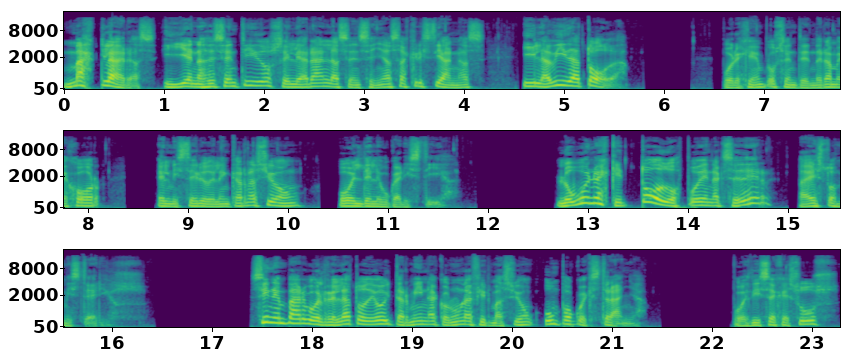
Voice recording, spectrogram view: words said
más claras y llenas de sentido se le harán las enseñanzas cristianas y la vida toda. Por ejemplo, se entenderá mejor el misterio de la encarnación o el de la Eucaristía. Lo bueno es que todos pueden acceder a estos misterios. Sin embargo, el relato de hoy termina con una afirmación un poco extraña. Pues dice Jesús,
